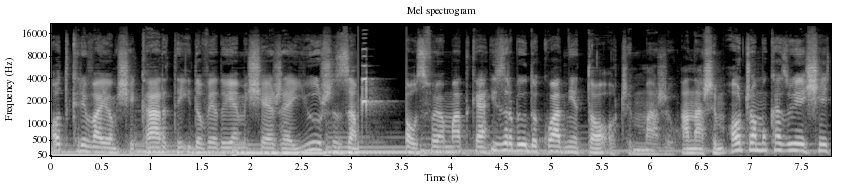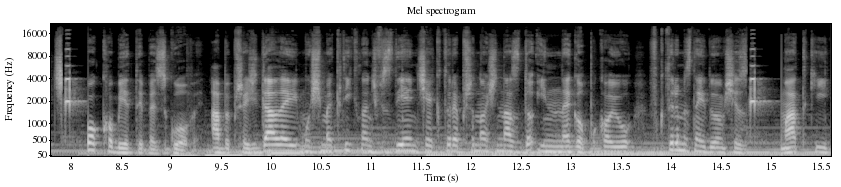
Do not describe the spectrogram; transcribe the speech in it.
odkrywają się karty i dowiadujemy się, że już za swoją matkę i zrobił dokładnie to, o czym marzył. A naszym oczom ukazuje się ciało kobiety bez głowy. Aby przejść dalej, musimy kliknąć w zdjęcie, które przenosi nas do innego pokoju, w którym znajdują się z matki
